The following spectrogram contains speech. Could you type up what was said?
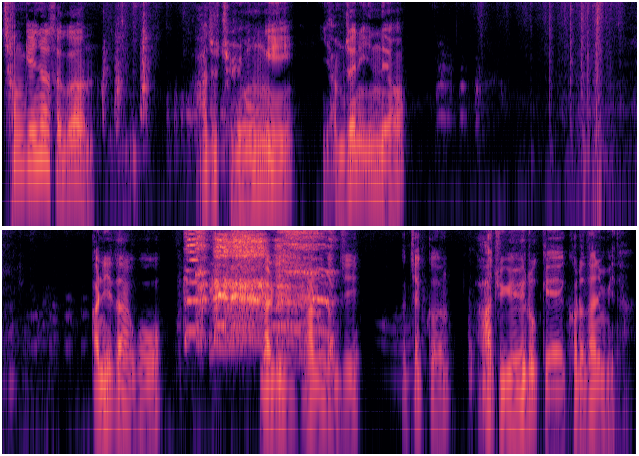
청개 녀석은 아주 조용히 얌전히 있네요. 아니다고 날개짓 하는 건지 어쨌건 아주 여유롭게 걸어 다닙니다.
